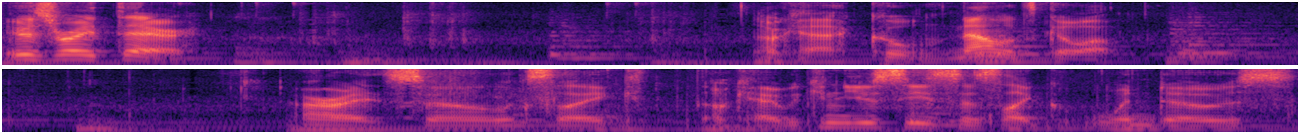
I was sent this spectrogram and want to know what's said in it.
it was right there. Okay, cool. Now let's go up. Alright, so it looks like... Okay, we can use these as, like, windows.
